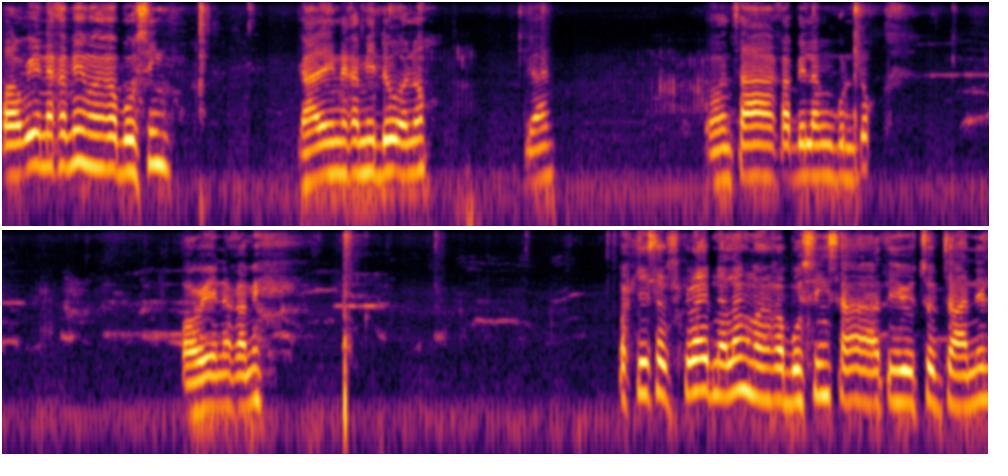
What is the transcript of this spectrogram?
Pauwi na kami mga kabusing. Galing na kami doon, no? Yan. Doon sa kabilang bundok. Pauwi na kami. Paki-subscribe na lang mga kabusing sa ating YouTube channel.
